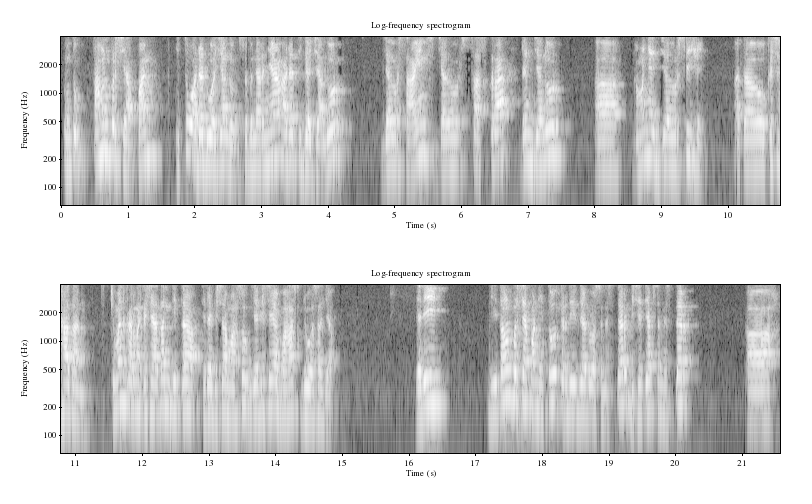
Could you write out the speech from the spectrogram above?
untuk tahun persiapan itu ada dua jalur. Sebenarnya ada tiga jalur, jalur sains, jalur sastra, dan jalur uh, namanya jalur sihi atau kesehatan. Cuman karena kesehatan kita tidak bisa masuk, jadi saya bahas dua saja. Jadi di tahun persiapan itu terdiri dari dua semester. Di setiap semester uh,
